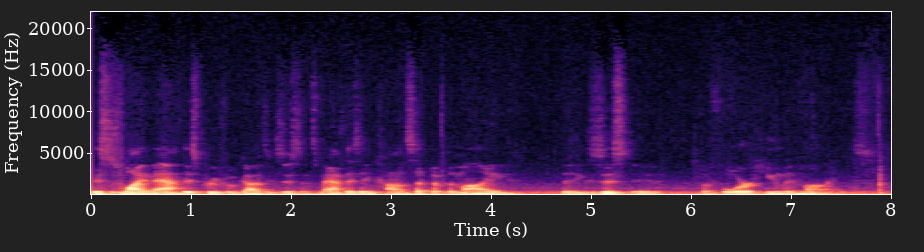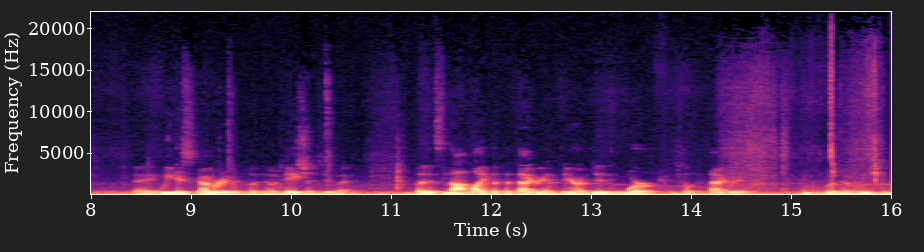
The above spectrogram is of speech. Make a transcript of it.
This is why math is proof of God's existence. Math is a concept of the mind that existed before human minds. Okay, we discovered it and put notation to it, but it's not like the Pythagorean theorem didn't work until Pythagoras put to it.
